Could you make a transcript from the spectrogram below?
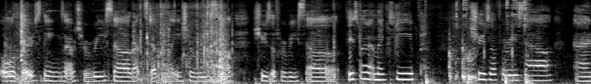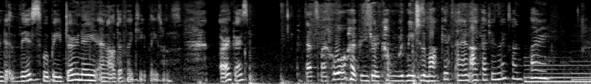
all of those things are to resell. That's definitely to resell. Shoes are for resale. This one I'm gonna keep. Shoes are for resale. And this will be donate and I'll definitely keep these ones. Alright guys, that's my haul. Hope you enjoyed coming with me to the market and I'll catch you in the next one. Bye.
